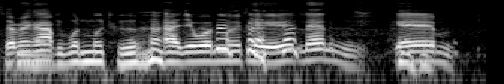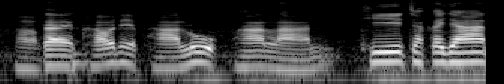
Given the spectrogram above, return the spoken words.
ใช่ไหมครับอยู่บนมือถืออาจจะบนมือถือเล่นเกมครับแต่เขาเนี่ยพาลูกพาหลาน ขี่จักรยาน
